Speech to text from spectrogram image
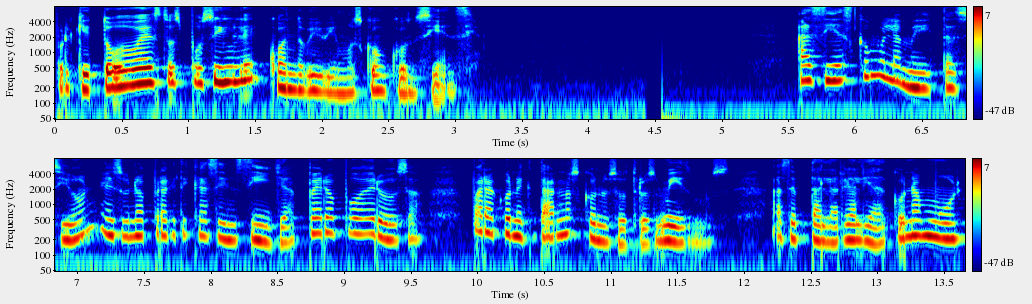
porque todo esto es posible cuando vivimos con conciencia. Así es como la meditación es una práctica sencilla pero poderosa para conectarnos con nosotros mismos, aceptar la realidad con amor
